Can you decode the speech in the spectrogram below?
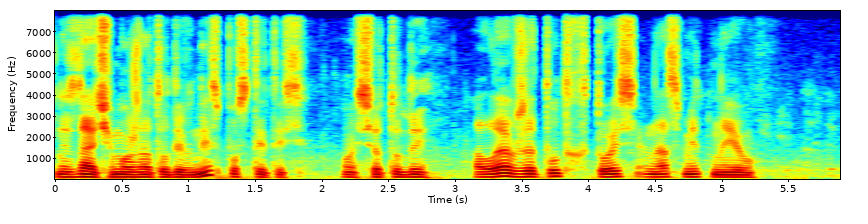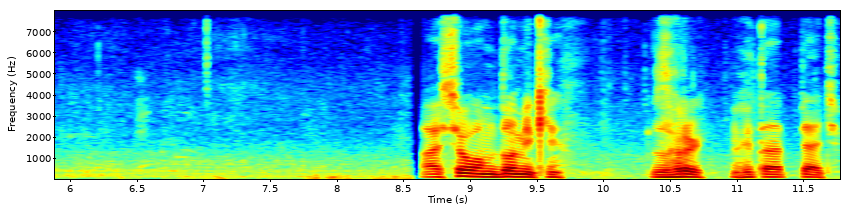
Не знаю, чи можна туди вниз спуститись, ось туди. Але вже тут хтось насмітнив. А що вам домики з гри GTA 5?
